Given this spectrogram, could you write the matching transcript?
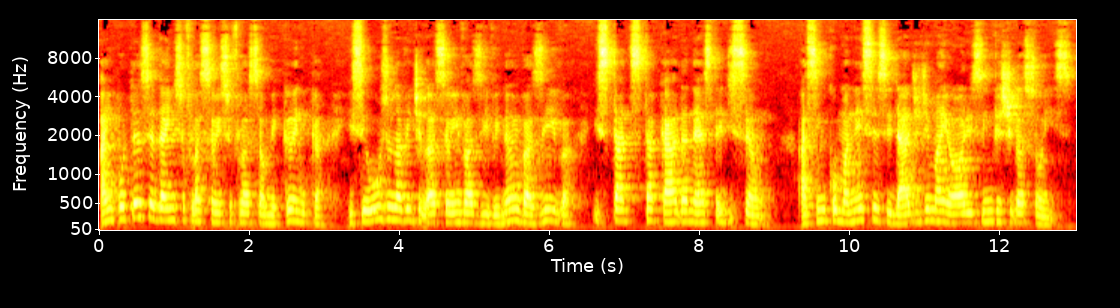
A importância da insuflação e insuflação mecânica e seu uso na ventilação invasiva e não invasiva está destacada nesta edição, assim como a necessidade de maiores investigações.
